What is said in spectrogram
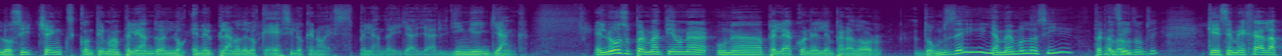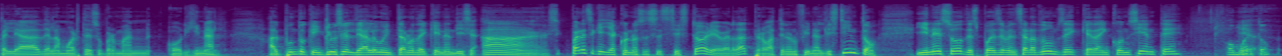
los I Chengs continúan peleando en, lo- en el plano de lo que es y lo que no es. Peleando ahí ya, ya, el yin y yang. El nuevo Superman tiene una, una pelea con el emperador Doomsday, llamémoslo así, emperador ¿Sí? Doomsday, que semeja a la pelea de la muerte de Superman original. Al punto que incluso el diálogo interno de Kanan dice, ah, parece que ya conoces esta historia, ¿verdad? Pero va a tener un final distinto. Y en eso, después de vencer a Doomsday, queda inconsciente. O muerto. eh,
